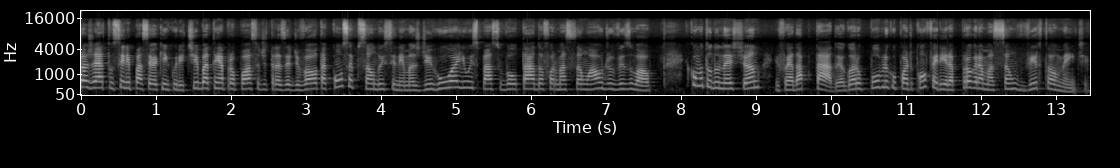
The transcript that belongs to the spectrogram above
Projeto Cine Passeio aqui em Curitiba tem a proposta de trazer de volta a concepção dos cinemas de rua e um espaço voltado à formação audiovisual. E como tudo neste ano, ele foi adaptado e agora o público pode conferir a programação virtualmente.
